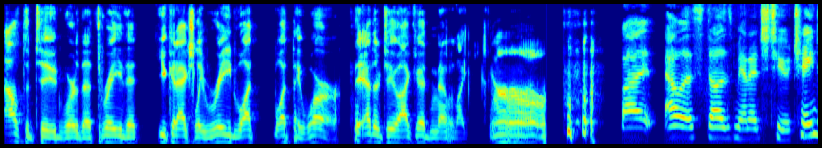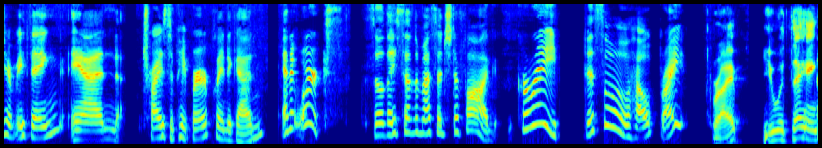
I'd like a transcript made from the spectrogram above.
altitude were the three that you could actually read what what they were. The other two I couldn't know. Like, But Alice does manage to change everything and tries the paper airplane again, and it works. So they send the message to Fogg. Great. This will help, right? right? You would think.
